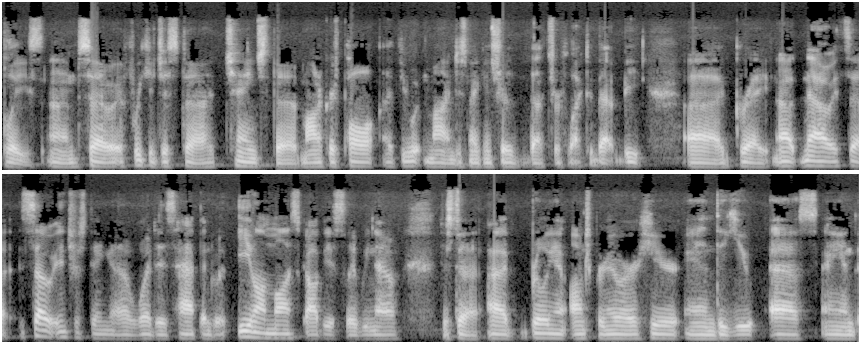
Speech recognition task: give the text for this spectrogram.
please. Um, so if we could just uh, change the monikers, Paul, if you wouldn't mind, just making sure that that's reflected, that would be uh, great. No, it's uh, so interesting uh, what has happened with Elon Musk. Obviously, we know just a, a brilliant entrepreneur here in the U.S. and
